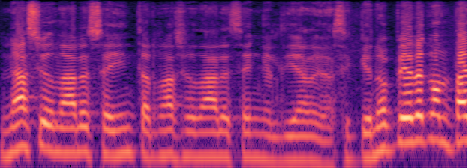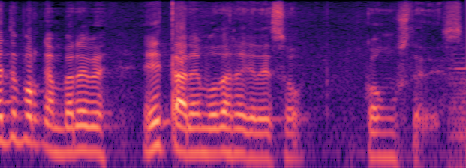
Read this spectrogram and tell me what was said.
nacionales e internacionales en el día de hoy. Así que no pierda contacto porque en breve estaremos de regreso con ustedes.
